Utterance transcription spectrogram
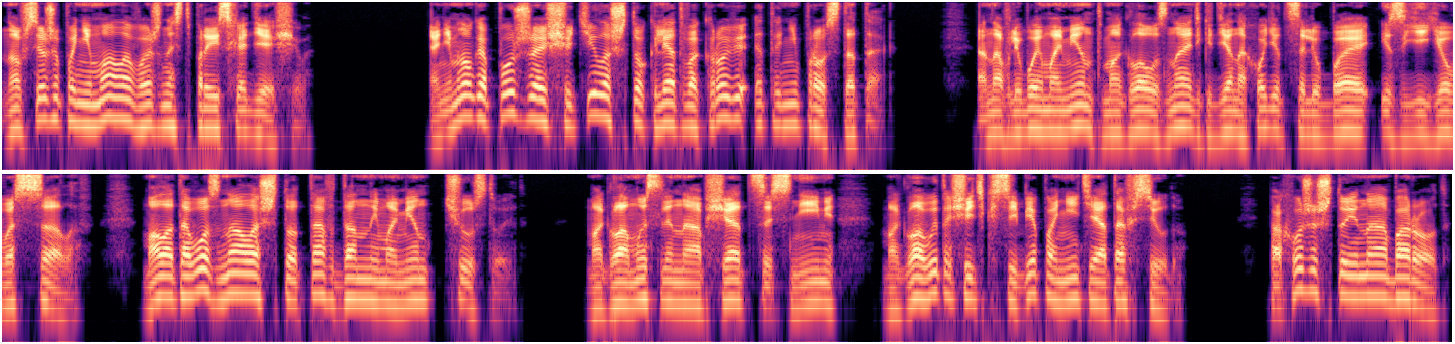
но все же понимала важность происходящего. А немного позже ощутила, что клятва крови — это не просто так. Она в любой момент могла узнать, где находится любая из ее вассалов. Мало того, знала, что та в данный момент чувствует. Могла мысленно общаться с ними, могла вытащить к себе по нити отовсюду. Похоже, что и наоборот.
